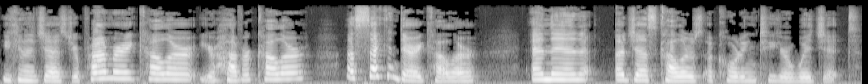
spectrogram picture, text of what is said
You can adjust your primary color, your hover color, a secondary color, and then adjust colors according to your widget.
